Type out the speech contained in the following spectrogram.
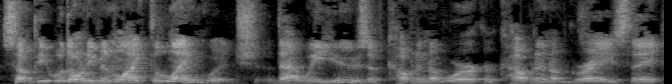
some people don't even like the language that we use of covenant of work or covenant of grace. They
